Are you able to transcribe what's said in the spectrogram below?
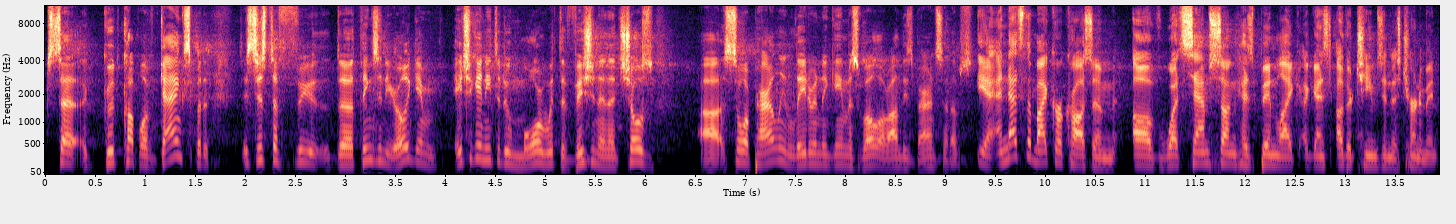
set, a good couple of ganks, but it's just the, f- the things in the early game. HK need to do more with the vision, and it shows Uh, so apparently later in the game as well around these Baron setups. Yeah, and that's the microcosm of what Samsung has been like against other teams in this tournament.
